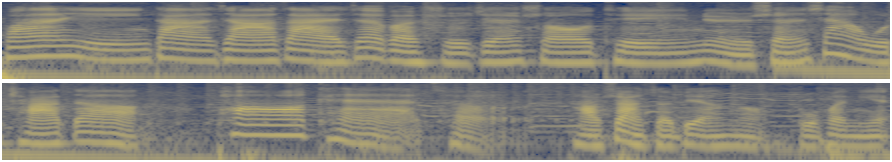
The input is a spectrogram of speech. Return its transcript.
欢迎大家在这个时间收听女神下午茶的 Pocket，。好，算随便哦，不会念。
